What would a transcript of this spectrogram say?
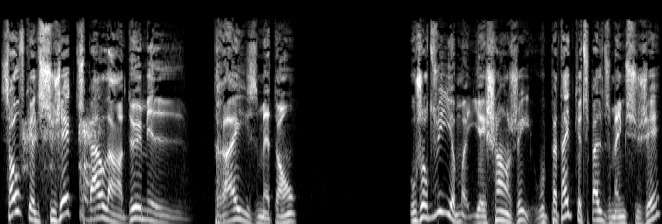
Sauf que le sujet que tu parles en 2013, mettons, aujourd'hui, il a, il a changé. Ou peut-être que tu parles du même sujet,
